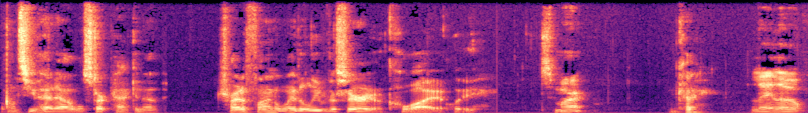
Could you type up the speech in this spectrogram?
once you head out, we'll start packing up. Try to find a way to leave this area quietly. Smart. Okay. Lay low.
